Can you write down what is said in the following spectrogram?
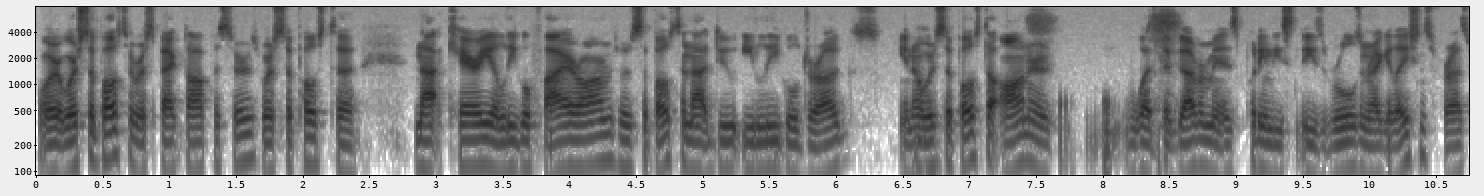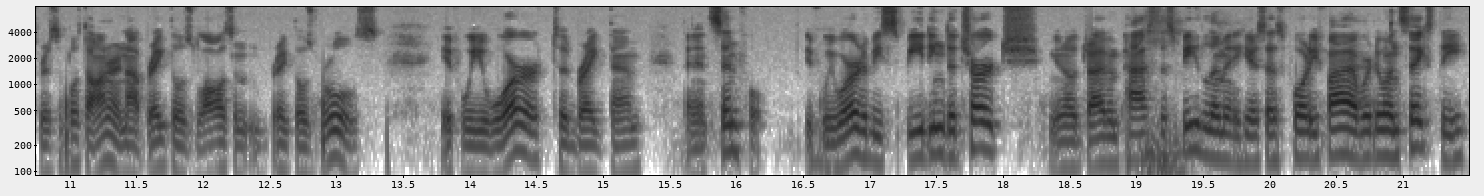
We're, we're supposed to respect officers. We're supposed to not carry illegal firearms. We're supposed to not do illegal drugs. You know, we're supposed to honor what the government is putting these these rules and regulations for us. We're supposed to honor and not break those laws and break those rules. If we were to break them, then it's sinful. If we were to be speeding to church, you know, driving past the speed limit here says 45, we're doing 60.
